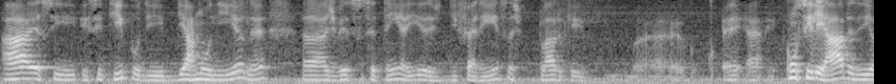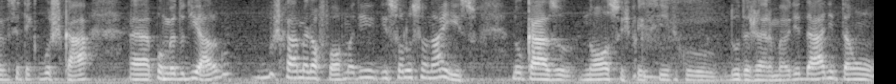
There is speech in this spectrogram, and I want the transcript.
há esse, esse tipo de, de harmonia, né? Ah, às vezes você tem aí as diferenças, claro que ah, é, é, conciliáveis e você tem que buscar, uh, por meio do diálogo, buscar a melhor forma de, de, solucionar isso. No caso nosso específico, Duda já era maior de idade, então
